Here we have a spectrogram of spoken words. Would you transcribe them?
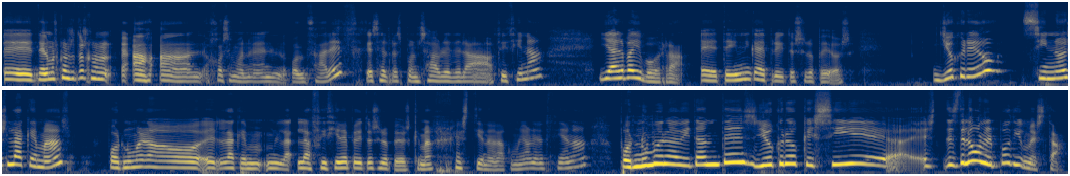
eh, tenemos con nosotros a, José Manuel González, que es el responsable de la oficina, y Alba Iborra, eh, técnica de proyectos europeos. Yo creo, si no es la que más, por número, eh, la, que, la, Oficina de Proyectos Europeos que más gestiona la Comunidad Valenciana, por número de habitantes, yo creo que sí, eh, desde luego en el podium está.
